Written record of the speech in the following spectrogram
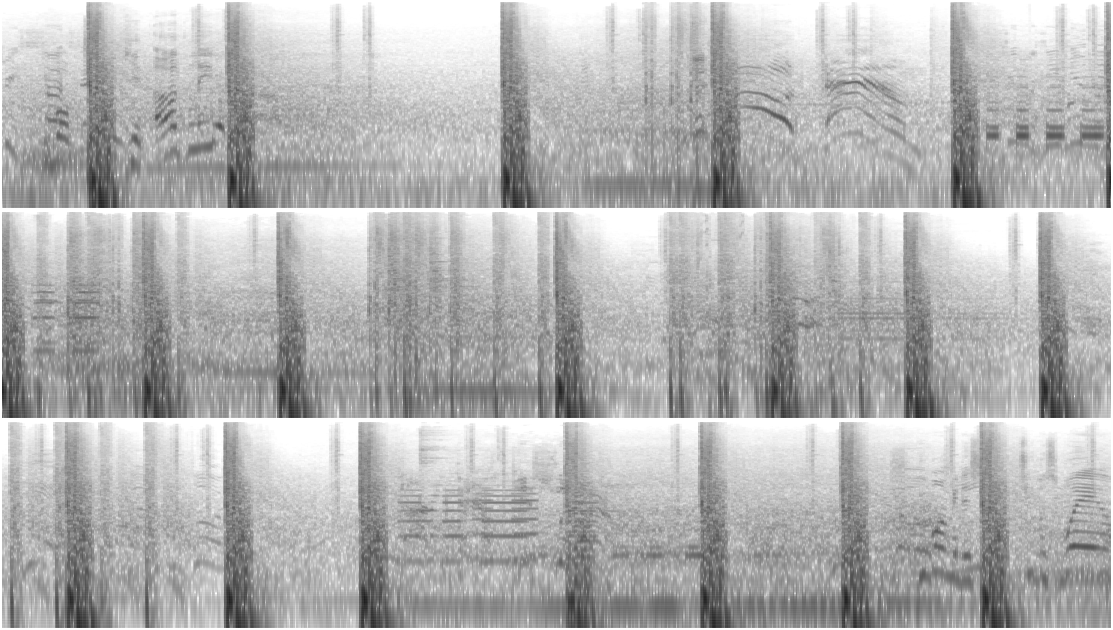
You gonna get ugly? You want me to shoot you as well?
